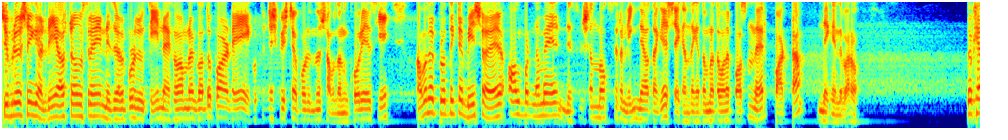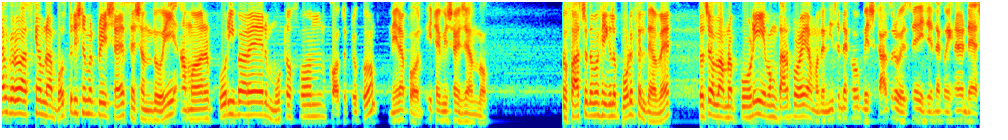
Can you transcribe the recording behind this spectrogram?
সুপ্রিয় শিক্ষার্থী, অষ্টম শ্রেণির ডিজিটাল প্রযুক্তি, দেখো আমরা গত পার্টে একত্রিশ পৃষ্ঠা পর্যন্ত সমাধান করেছি। আমাদের প্রত্যেকটা বিষয়ের অল্প নামে ডিসক্রিপশন বক্সের লিঙ্ক দেওয়া থাকে, সেখান থেকে তোমরা তোমাদের পছন্দের পার্টটা দেখে নিতে পারো। তো খেয়াল করো, আজকে আমরা বত্রিশ নম্বর পৃষ্ঠায় সেশন দুই, আমার পরিবারের মুঠোফোন কতটুকু নিরাপদ? এটা বিষয়ে জানব। তো ফার্স্টে তোমাকে এগুলো পড়ে ফেলতে হবে। তো চলো আমরা পড়ি এবং তারপরে আমাদের নিচে দেখো বেশ কাজ রয়েছে। এই যে দেখো এখানে ড্যাশ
